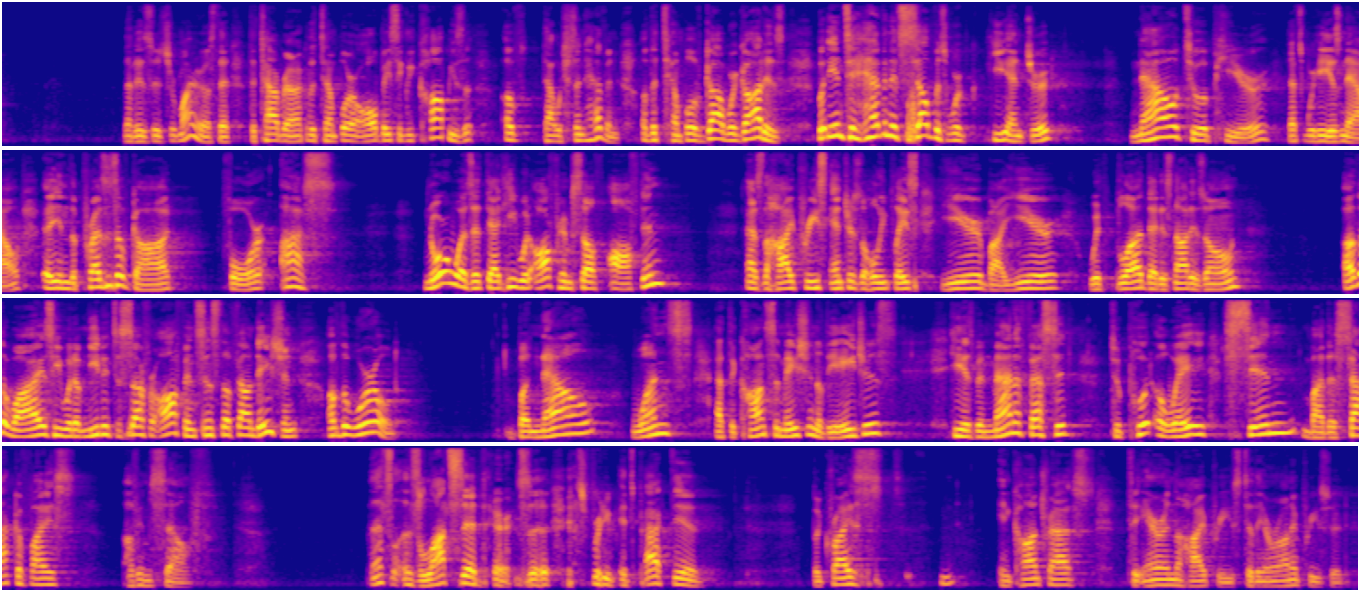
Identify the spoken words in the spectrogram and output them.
that is, it's reminding us that the tabernacle, the temple are all basically copies of that which is in heaven, of the temple of God, where God is. But into heaven itself is where he entered, now to appear, that's where he is now, in the presence of God for us. Nor was it that he would offer himself often, as the high priest enters the holy place year by year with blood that is not his own. Otherwise, he would have needed to suffer often since the foundation of the world. But now, once at the consummation of the ages, he has been manifested to put away sin by the sacrifice of himself. That's there's a lot said there. It's, a, it's pretty. It's packed in. But Christ, in contrast to Aaron the high priest, to the Aaronic priesthood,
